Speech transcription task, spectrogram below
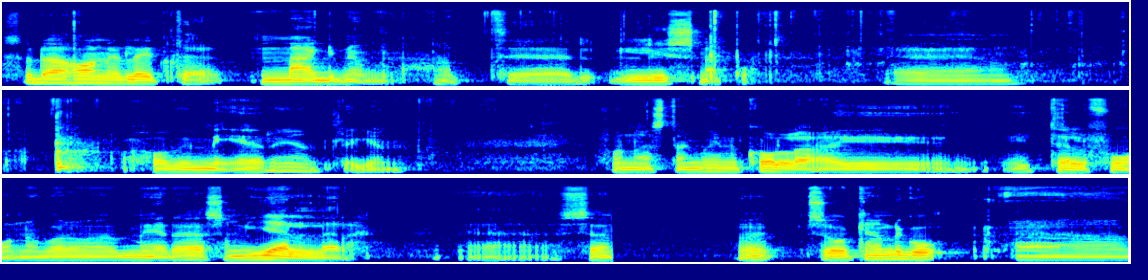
så där har ni lite Magnum att eh, lyssna på. Eh, har vi mer egentligen? Får nästan gå in och kolla i, i telefonen vad mer det är som gäller. Eh, sen, så kan det gå. Eh,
